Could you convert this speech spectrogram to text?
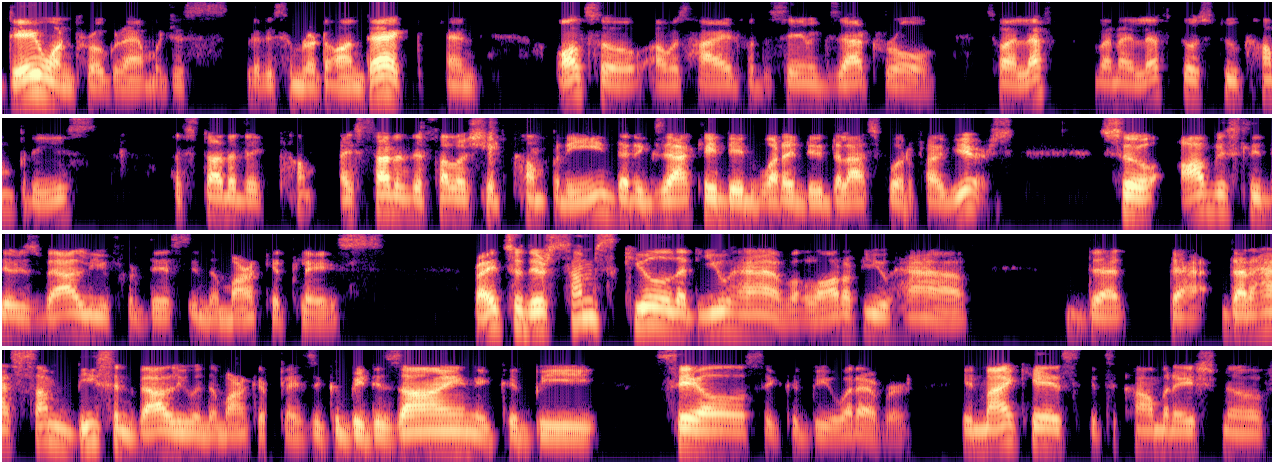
day one program which is very similar to on deck. And also i was hired for the same exact role. So i left when i left those two companies i started a com- i started a fellowship company that exactly did what i did the last four or five years. So obviously there's value for this in the marketplace right? So there's some skill that you have a lot of you have that that that has some decent value in the marketplace. It could be design it could be sales it could be whatever. In my case it's a combination of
